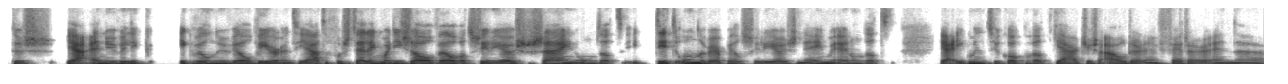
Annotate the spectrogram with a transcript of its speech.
Dus ja, en nu wil ik, ik wil nu wel weer een theatervoorstelling, maar die zal wel wat serieuzer zijn, omdat ik dit onderwerp heel serieus neem. En omdat, ja, ik ben natuurlijk ook wat jaartjes ouder en verder. En eh,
